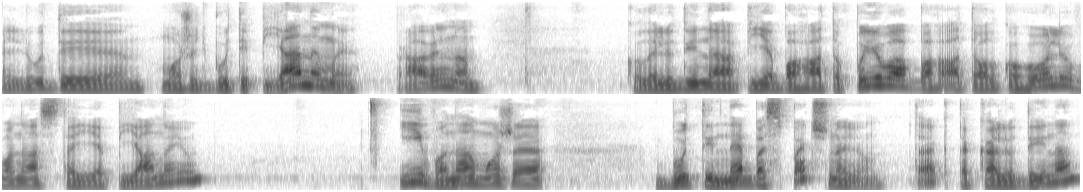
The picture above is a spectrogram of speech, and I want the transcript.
Люди можуть бути п'яними, правильно? Коли людина п'є багато пива, багато алкоголю, вона стає п'яною, і вона може бути небезпечною так, така людина.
